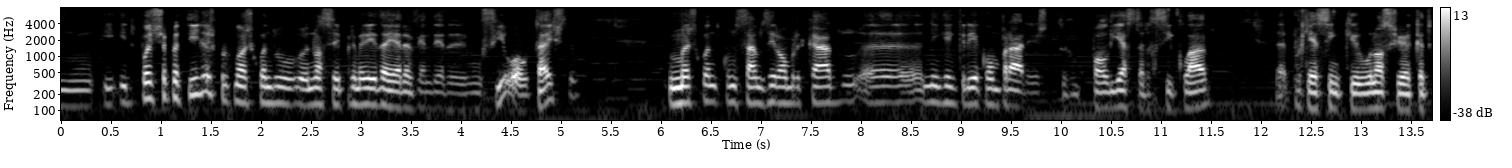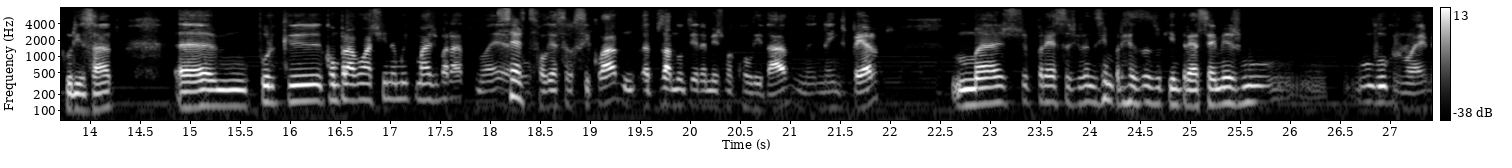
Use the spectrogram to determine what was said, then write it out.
Um, e, e, depois sapatilhas, porque nós, quando a nossa primeira ideia era vender o fio ou o texto, mas quando começámos a ir ao mercado, uh, ninguém queria comprar este poliéster reciclado porque é assim que o nosso fio é categorizado, ehm, porque compravam à China muito mais barato, não é? Certo. O poliéster reciclado, apesar de não ter a mesma qualidade, nem de perto, mas para essas grandes empresas o que interessa é mesmo o lucro, não é?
